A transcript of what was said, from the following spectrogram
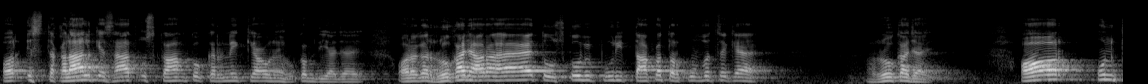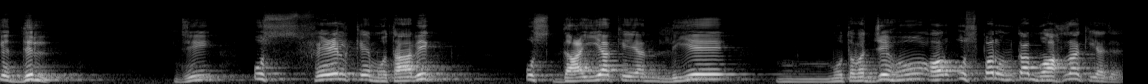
اور استقلال کے ساتھ اس کام کو کرنے کا انہیں حکم دیا جائے؟ اور اگر روکا جا رہا ہے تو اس کو بھی پوری طاقت اور قوت سے کیا ہے؟ روکا جائے۔ اور ان کے دل جی اس فعل کے مطابق، اس دائیا کے لیے متوجہ ہوں اور اس پر ان کا مواخذہ کیا جائے۔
